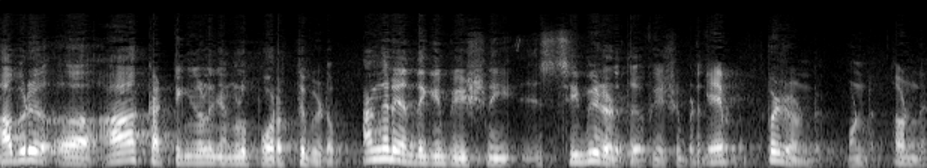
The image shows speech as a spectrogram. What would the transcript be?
അവർ ആ, കട്ടിങ്ങുകൾ ഞങ്ങൾ പുറത്ത് വിടും. അങ്ങനെ എന്തെങ്കിലും ഭീഷണി സിബിയുടെ അടുത്ത് ഭീഷണിപ്പെടുത്തി എപ്പോഴും ഉണ്ട്. ഉണ്ട്. ഉണ്ട്.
